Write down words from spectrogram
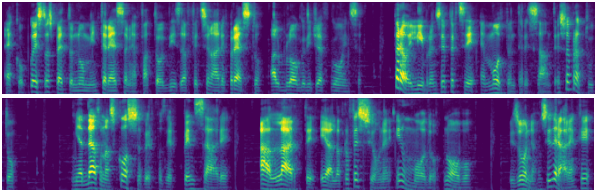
Ecco, questo aspetto non mi interessa, mi ha fatto disaffezionare presto al blog di Jeff Goins. Però il libro in sé per sé è molto interessante e soprattutto mi ha dato una scossa per poter pensare all'arte e alla professione in un modo nuovo. Bisogna considerare anche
